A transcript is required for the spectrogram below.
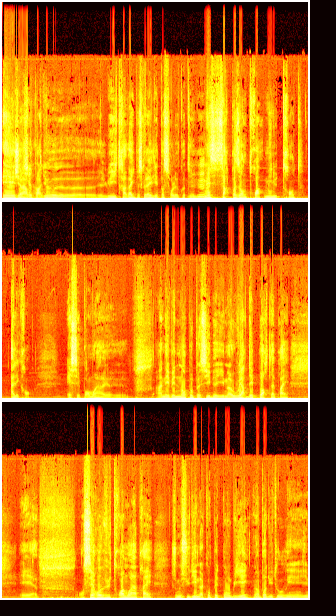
et Gérard Gérard Depardieu, euh, lui, il travaille, parce que là, il n'est pas sur le côté. Mais ça représente 3 minutes 30 à l'écran. Et c'est pour moi euh, un événement pas possible. Il m'a ouvert des portes après. Et euh, on s'est revu trois mois après. Je me suis dit, il m'a complètement oublié. Non, pas du tout. Ils,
